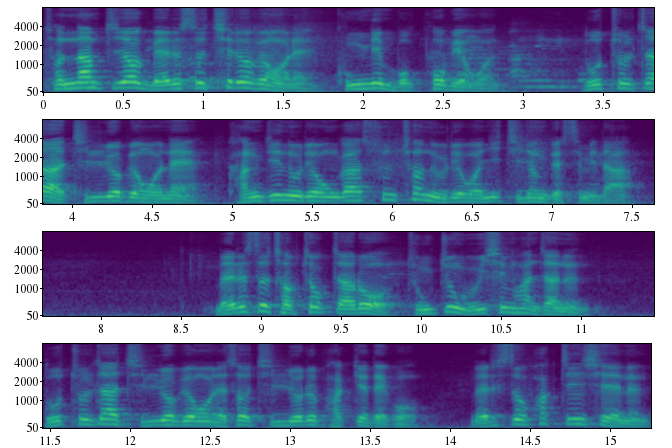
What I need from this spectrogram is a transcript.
전남 지역 메르스 치료병원에 국립목포병원, 노출자 진료병원에 강진의료원과 순천의료원이 지정됐습니다. 메르스 접촉자로 중증 의심 환자는 노출자 진료병원에서 진료를 받게 되고 메르스 확진 시에는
